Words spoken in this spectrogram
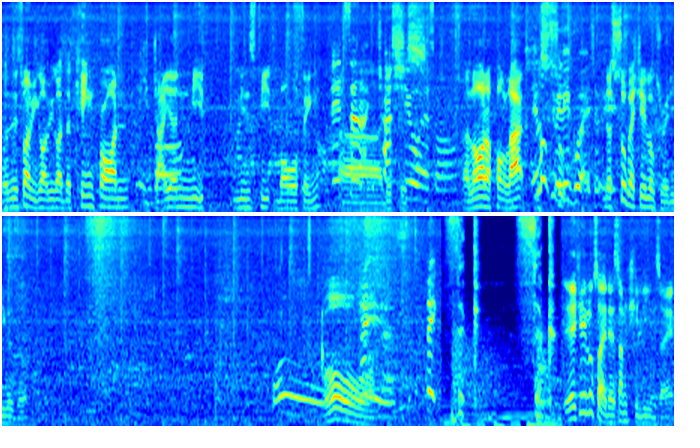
So this is what we got. We got the king prawn Meatball. giant meat minced meat ball thing. And it's Uh, uh, like char this siu is as well. A lot of pork lard. It The looks soup- really good actually. The soup actually looks really good though. Oh. Oh. That is thick. Thick, thick. It actually looks like there's some chili inside.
